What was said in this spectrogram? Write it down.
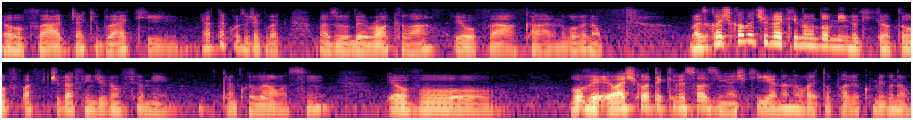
Eu falei, ah, Jack Black. Eu até curto o Jack Black. Mas o The Rock lá, eu falei, ah, cara, não vou ver não. Mas eu acho que quando eu tiver aqui num domingo aqui, que eu tô, tiver afim de ver um filme tranquilão assim, eu vou. Vou ver. Eu acho que eu vou ter que ver sozinho. Acho que Iana não vai topar ver comigo não.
